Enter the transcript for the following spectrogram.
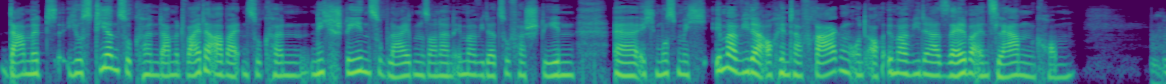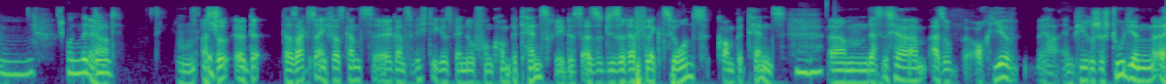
damit justieren zu können, damit weiterarbeiten zu können, nicht stehen zu bleiben, sondern immer wieder zu verstehen, äh, ich muss mich immer wieder auch hinterfragen und auch immer wieder selber ins Lernen kommen. Mhm. Unbedingt. Ja. Mhm. Also, äh, da sagst du eigentlich was ganz, äh, ganz Wichtiges, wenn du von Kompetenz redest, also diese Reflexionskompetenz. Mhm. Ähm, das ist ja, also auch hier, ja, empirische Studien, äh,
